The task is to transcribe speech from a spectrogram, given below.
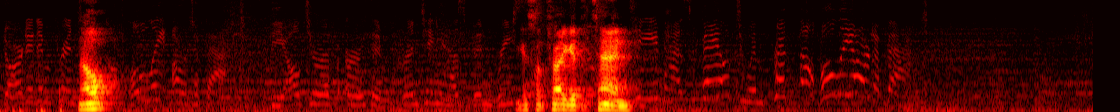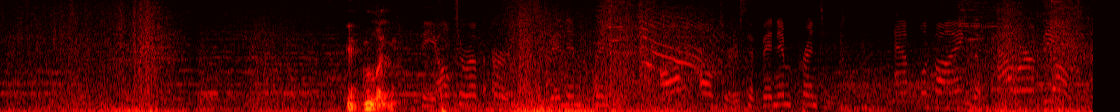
started imprinting Nope. I guess I'll try to get to 10. red team has failed to imprint the holy artifact. Yeah, look. The altar of earth has been imprinted. All altars have been imprinted, amplifying the power of the altars.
